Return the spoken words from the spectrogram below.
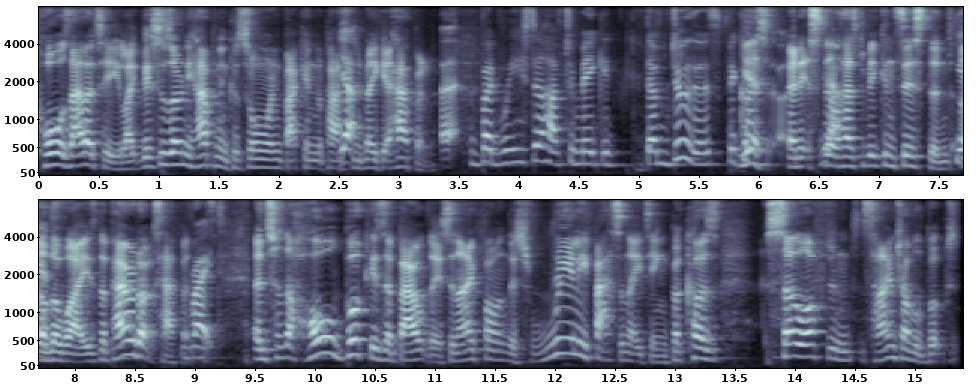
causality. Like this is only happening because someone went back in the past Yeah. to make it happen. Uh, but we still have to make it them do this because Yes, and it still yeah. has to be consistent, Yes. otherwise the paradox happens. Right. And so the whole book is about this, and I found this really fascinating because so often time travel books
